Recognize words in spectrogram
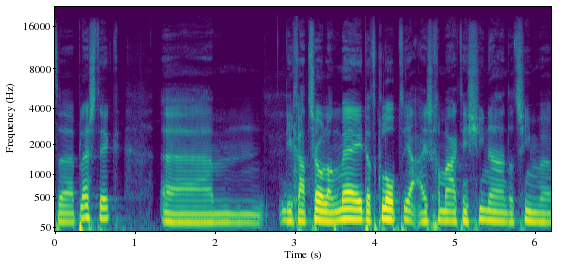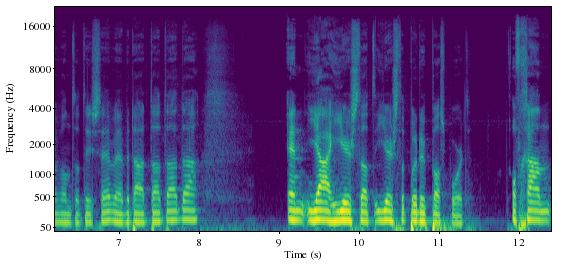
eh, plastic. Ehm, die gaat zo lang mee, dat klopt. Ja, hij is gemaakt in China, dat zien we, want dat is, hè, we hebben dat, dat, dat, dat. En ja, hier is dat, hier is dat productpaspoort. Of gaan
